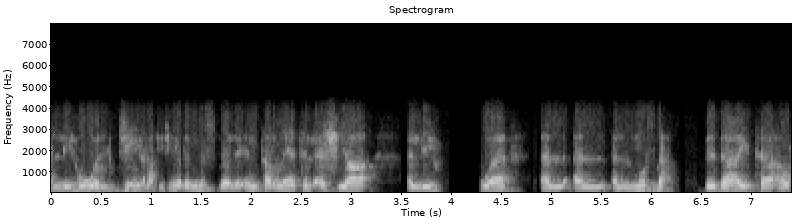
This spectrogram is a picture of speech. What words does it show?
اللي هو الجيل بالنسبة لإنترنت الأشياء اللي هو المصنع بدايته أو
